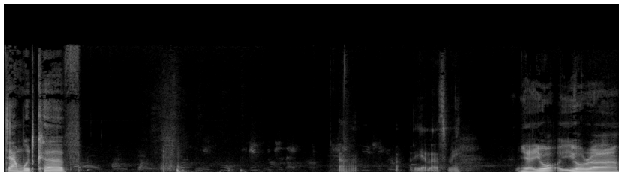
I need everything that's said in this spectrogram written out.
downward curve. Uh, yeah, that's me. Yeah, your your uh,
